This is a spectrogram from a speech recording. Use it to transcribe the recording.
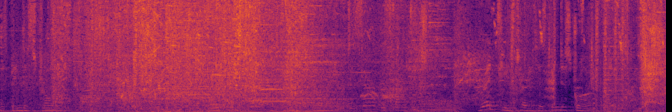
Has been destroyed. Blue team's turret has been You deserve this validation. destroyed. Red team's turret has been destroyed.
